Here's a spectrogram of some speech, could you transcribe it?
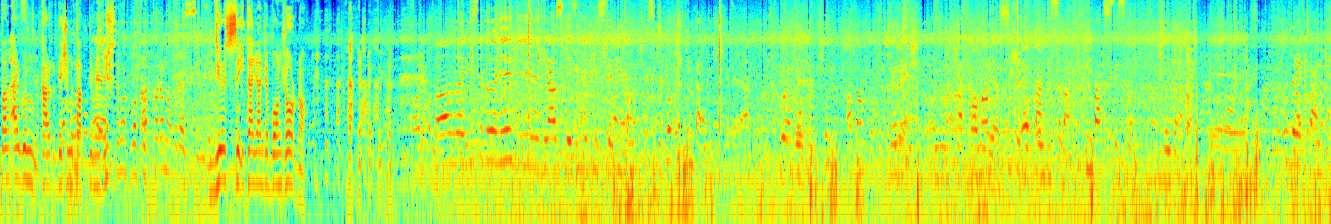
Alttan Ergun kardeşimi takdim edeyim. İşte bak bak. Bak korama burası. Diyor size İtalyanca buongiorno. Vallahi biz de böyle e, biraz gezinelim istedik ama çok sıcak. Yok Ekim ben de işte beraber. Buram olma şey, adam şeyle, onun apartmanla site toplantısı var. İmbat sitesi var şeyde. Eee Iğdır'a giderken.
